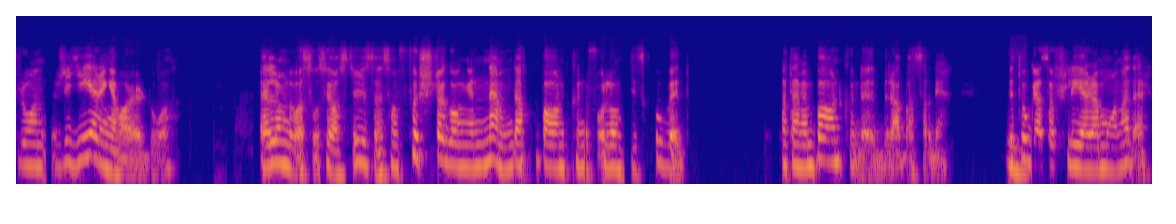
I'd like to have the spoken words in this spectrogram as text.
från regeringen var det då, eller om det var Socialstyrelsen, som första gången nämnde att barn kunde få långtidscovid. Att även barn kunde drabbas av det. Det tog alltså flera månader.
